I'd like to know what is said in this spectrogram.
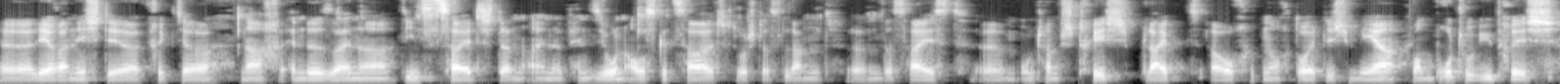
äh, Lehrer nicht nicht. Der kriegt ja nach Ende seiner Dienstzeit dann eine Pension ausgezahlt durch das Land. Ähm, das heißt, ähm, unterm Strich bleibt auch noch deutlich mehr vom Brutto übrig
